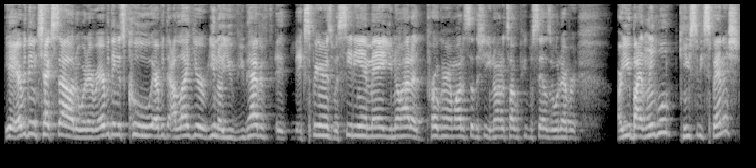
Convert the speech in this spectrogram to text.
yeah, everything checks out or whatever. Everything is cool. Everything. I like your, you know, you you have experience with CDMA. You know how to program all this other shit. You know how to talk with people sales or whatever. Are you bilingual? Can you speak Spanish?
